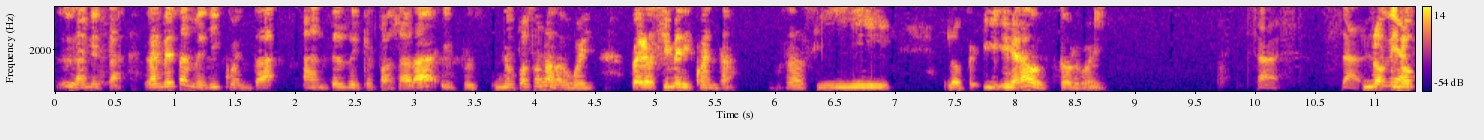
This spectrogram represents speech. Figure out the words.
la neta, la neta me di cuenta antes de que pasara y pues no pasó nada, güey. Pero sí me di cuenta. O sea, sí. Lo, y, y era doctor, güey. Sas, sas. No, no,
